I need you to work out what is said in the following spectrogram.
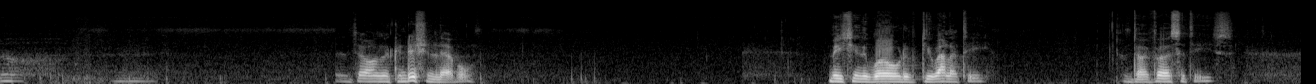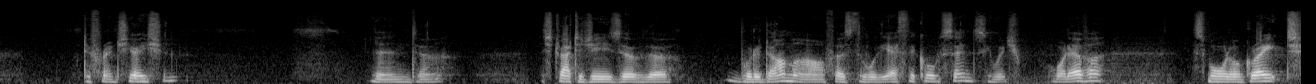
Oh. And so on the condition level, meeting the world of duality, of diversities, differentiation, and uh, the strategies of the Buddha Dharma are first of all the ethical sense in which whatever, small or great,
